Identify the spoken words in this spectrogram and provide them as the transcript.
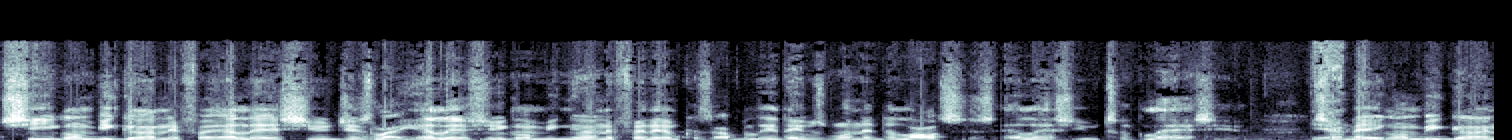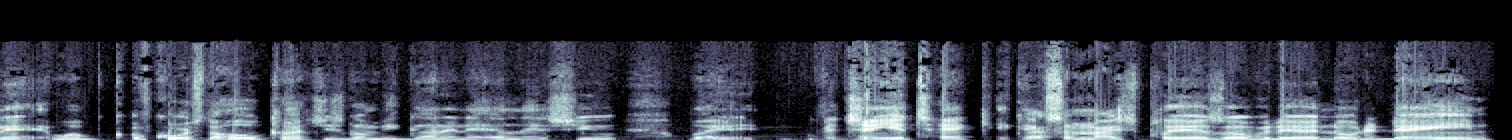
She gonna be gunning for LSU, just like LSU gonna be gunning for them because I believe they was one of the losses LSU took last year. Yeah. So they gonna be gunning. Well, of course, the whole country's gonna be gunning at LSU, but Virginia Tech it got some nice players over there. Notre Dame,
